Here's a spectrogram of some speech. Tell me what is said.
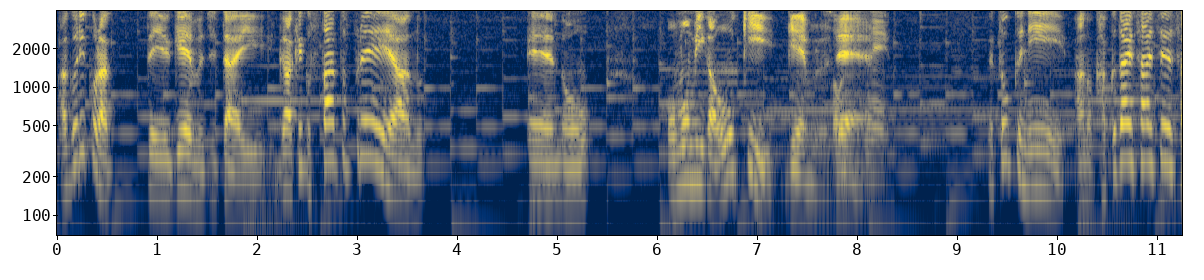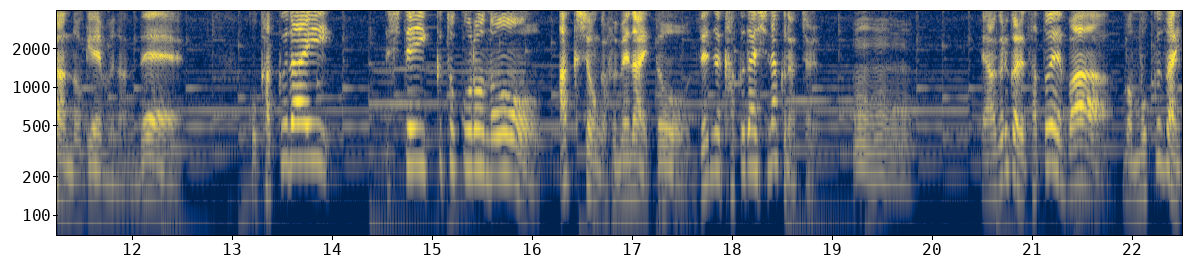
アグリコラっていうゲーム自体が結構スタートプレイヤーの,、えーの重みが大きいゲームでですねで特にあの拡大再生産のゲームなんでこう拡大していくところのアクションが踏めないと全然拡大しなくなっちゃうよ。うんうんうんでアグリコラで例えば、まあ、木材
